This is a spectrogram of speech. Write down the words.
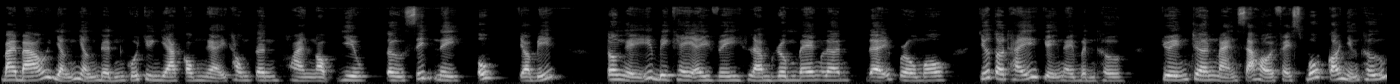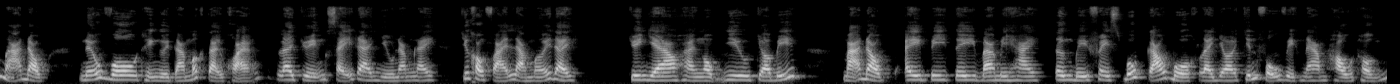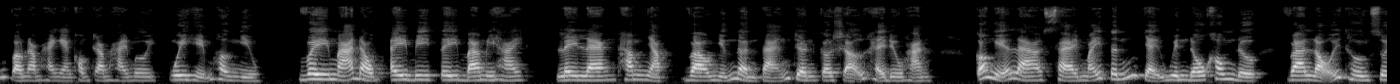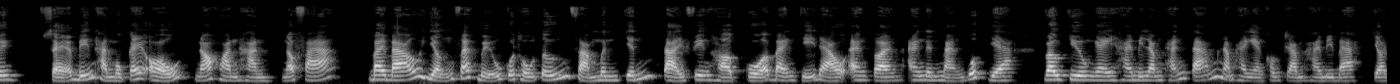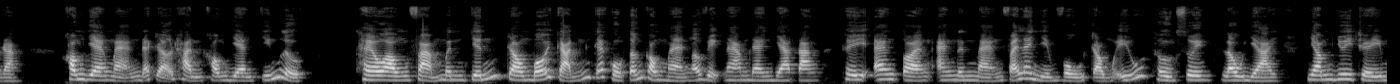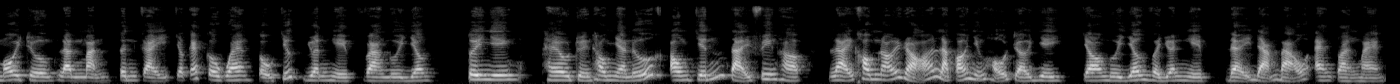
Bài báo dẫn nhận định của chuyên gia công nghệ thông tin Hoàng Ngọc Diêu từ Sydney, Úc cho biết Tôi nghĩ BKAV làm rùm beng lên để promo, chứ tôi thấy chuyện này bình thường. Chuyện trên mạng xã hội Facebook có những thứ mã độc, nếu vô thì người ta mất tài khoản, là chuyện xảy ra nhiều năm nay, chứ không phải là mới đây. Chuyên gia Hoàng Ngọc Diêu cho biết, mã độc APT32 từng bị Facebook cáo buộc là do chính phủ Việt Nam hậu thuẫn vào năm 2020, nguy hiểm hơn nhiều. Vì mã độc APT32 lây lan thâm nhập vào những nền tảng trên cơ sở hệ điều hành, có nghĩa là xài máy tính chạy Windows không được và lỗi thường xuyên sẽ biến thành một cái ổ, nó hoành hành, nó phá. Bài báo dẫn phát biểu của Thủ tướng Phạm Minh Chính tại phiên họp của Ban chỉ đạo an toàn an ninh mạng quốc gia vào chiều ngày 25 tháng 8 năm 2023 cho rằng không gian mạng đã trở thành không gian chiến lược theo ông Phạm Minh Chính, trong bối cảnh các cuộc tấn công mạng ở Việt Nam đang gia tăng, thì an toàn an ninh mạng phải là nhiệm vụ trọng yếu, thường xuyên, lâu dài nhằm duy trì môi trường lành mạnh, tin cậy cho các cơ quan, tổ chức, doanh nghiệp và người dân. Tuy nhiên, theo truyền thông nhà nước, ông Chính tại phiên họp lại không nói rõ là có những hỗ trợ gì cho người dân và doanh nghiệp để đảm bảo an toàn mạng.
